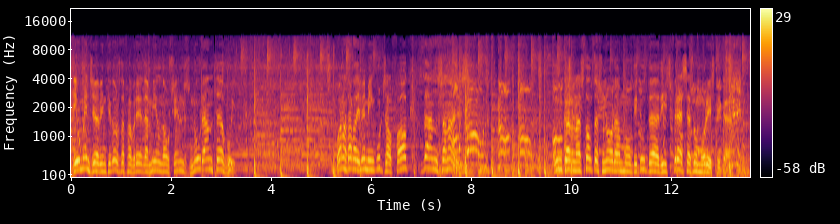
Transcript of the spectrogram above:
Diumenge 22 de febrer de 1998. Bona tarda i benvinguts al Foc d'Encenalls. Un carnestolta sonora amb multitud de disfresses humorístiques.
